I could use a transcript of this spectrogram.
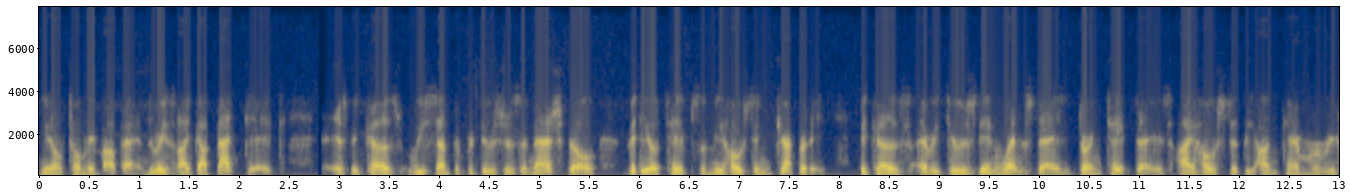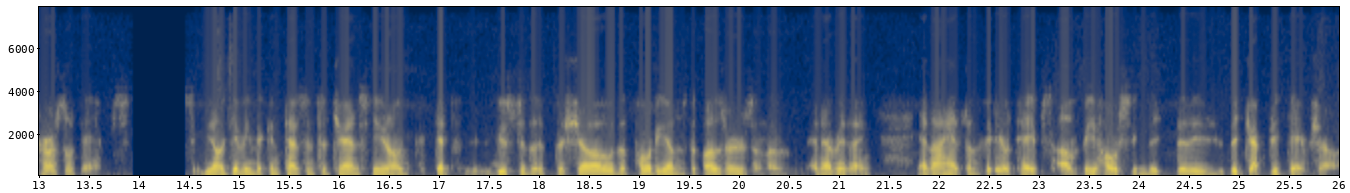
you know, told me about that. And the reason I got that gig is because we sent the producers in Nashville videotapes of me hosting Jeopardy. Because every Tuesday and Wednesday during tape days, I hosted the on-camera rehearsal games you know, giving the contestants a chance, to, you know, get used to the, the show, the podiums, the buzzers, and the and everything. And I had some videotapes of me hosting the the, the Jeopardy game show.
